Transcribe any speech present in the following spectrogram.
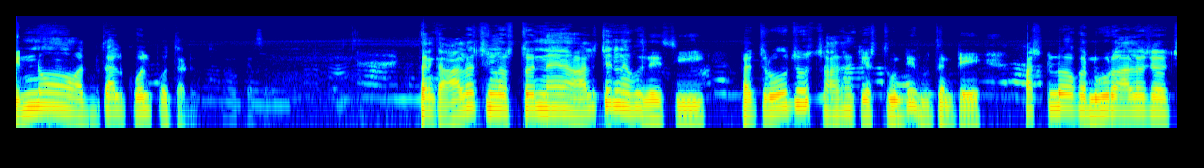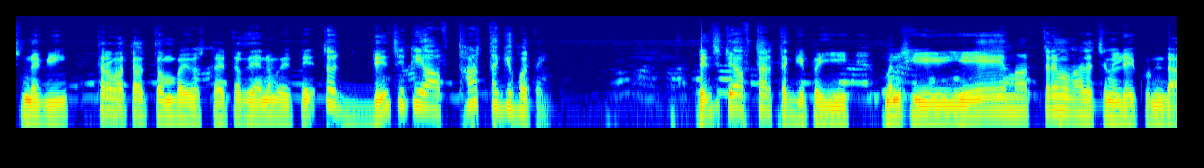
ఎన్నో అద్భుతాలు కోల్పోతాడు. తనకి ఆలోచనలు వస్తున్నాయి ఆలోచనలు వదిలేసి ప్రతిరోజు సాధన చేస్తూ ఉంటే ఏమవుతుంటే ఒక నూరు ఆలోచనలు వచ్చినవి తర్వాత తొంభై వస్తాయి తర్వాత ఎనభై వస్తాయి. సో డెన్సిటీ ఆఫ్ థాట్స్ తగ్గిపోతాయి. డెన్సిటీ ఆఫ్ థాట్ తగ్గిపోయి మనిషి ఏ మాత్రం ఆలోచన లేకుండా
